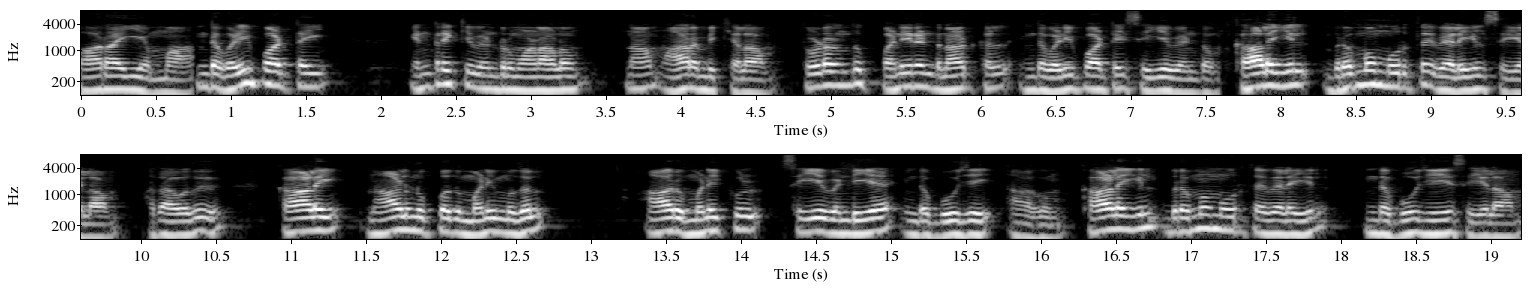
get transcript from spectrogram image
வாராயி அம்மா. இந்த வழிபாட்டை என்றைக்கு வேண்டுமானாலும் நாம் ஆரம்பிக்கலாம். தொடர்ந்து பனிரெண்டு நாட்கள் இந்த வழிபாட்டை செய்ய வேண்டும். காலையில் பிரம்மமூர்த்த வேளையில் செய்யலாம். அதாவது காலை நாலு முப்பது மணி முதல் ஆறு மணிக்குள் செய்ய வேண்டிய இந்த பூஜை ஆகும். காலையில் பிரம்மமூர்த்த வேளையில் இந்த பூஜையை செய்யலாம்.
